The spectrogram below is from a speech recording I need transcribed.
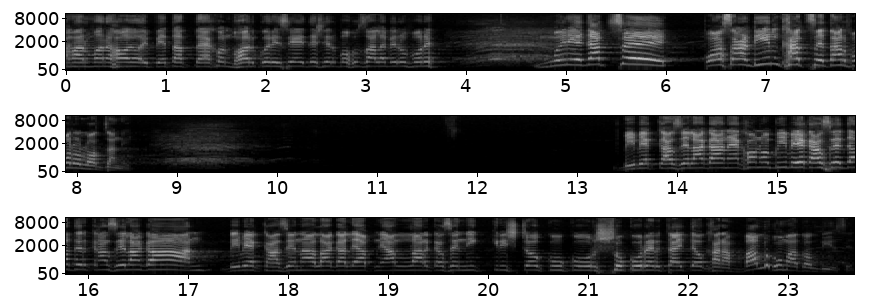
আমার মনে হয় ওই পেতাত্তা এখন ভর করেছে এই দেশের বহু সালামের উপরে। মরে যাচ্ছে, পচা ডিম খাচ্ছে, তারপরও লজ্জা নেই। বিবেক কাজে লাগান, এখনও বিবেক আছে যাদের কাজে লাগান। বিবেক কাজে না লাগালে আপনি আল্লাহর কাছে নিকৃষ্ট কুকুর, শুকুরের চাইতেও খারাপ। বালহুমা দল দিয়েছেন।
